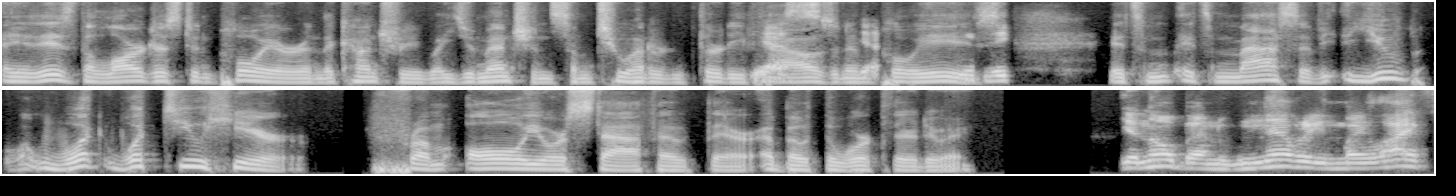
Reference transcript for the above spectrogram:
it is the largest employer in the country. As you mentioned some 230000 yes, employees. Yes, it's it's massive. You what what do you hear from all your staff out there about the work they're doing? You know ben never in my life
